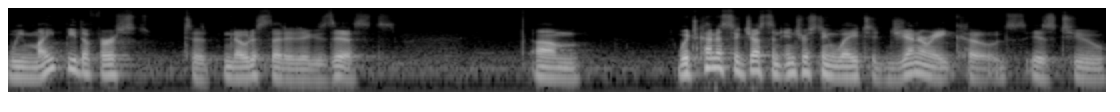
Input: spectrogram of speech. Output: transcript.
we might be the first to notice that it exists, um, which kind of suggests an interesting way to generate codes is to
